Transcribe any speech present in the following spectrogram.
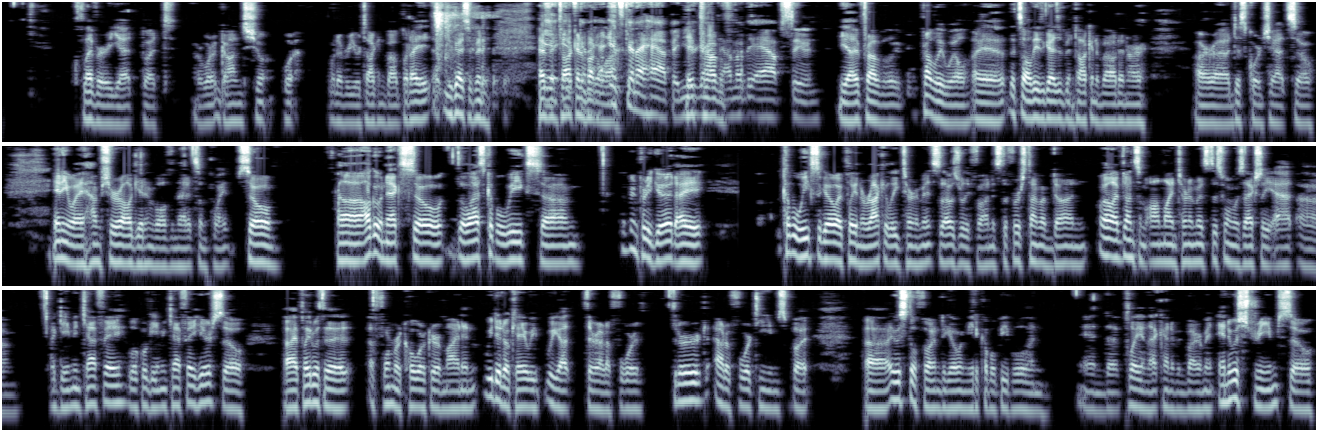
clever yet, but or what gone show, what whatever you were talking about. But I, you guys have been have been talking about a lot. It's gonna happen. You're it gonna prob- download the app soon. Yeah, I probably probably will. I, uh, that's all these guys have been talking about in our our uh, Discord chat. So anyway, I'm sure I'll get involved in that at some point. So uh, I'll go next. So the last couple weeks um, have been pretty good. I a couple weeks ago I played in a Rocket League tournament, so that was really fun. It's the first time I've done well. I've done some online tournaments. This one was actually at um, a gaming cafe, local gaming cafe here. So uh, I played with a, a former coworker of mine, and we did okay. We we got third out of four, third out of four teams, but uh, it was still fun to go and meet a couple people and and uh, play in that kind of environment. And it was streamed, so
